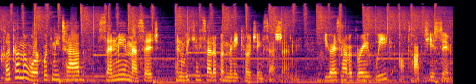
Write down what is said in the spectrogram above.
Click on the Work With Me tab, send me a message, and we can set up a mini coaching session. You guys have a great week. I'll talk to you soon.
